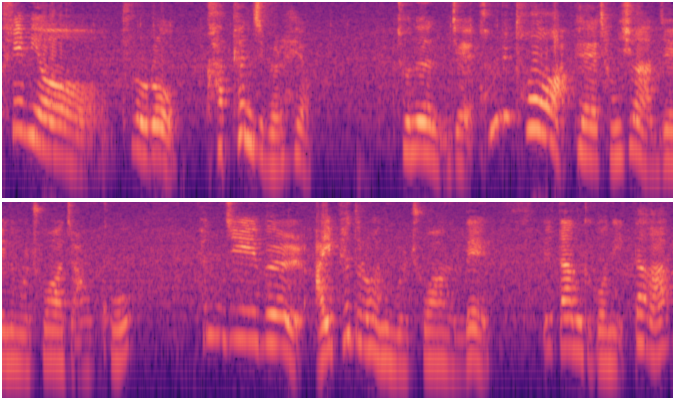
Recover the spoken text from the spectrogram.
프리미어 프로로 가편집을 해요. 저는 이제 컴퓨터 앞에 장시간 앉아있는 걸 좋아하지 않고 편집을 아이패드로 하는 걸 좋아하는데 일단 그거는 이따가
